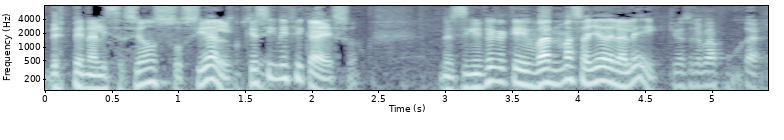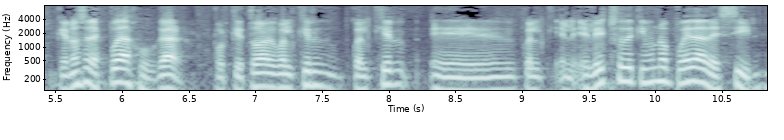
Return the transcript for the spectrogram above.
despenalización social. ¿Qué significa eso? Significa que van más allá de la ley Que no se le va a juzgar. que no se les pueda juzgar, porque toda cualquier cualquier eh, cual- el, el hecho de que uno pueda decir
